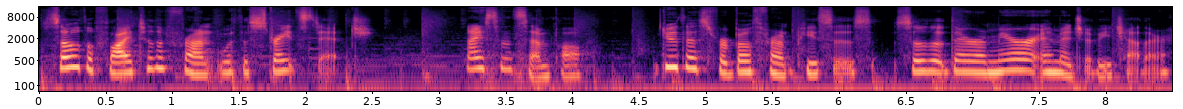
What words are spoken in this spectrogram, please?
Sew the fly to the front with a straight stitch. Nice and simple. Do this for both front pieces so that they're a mirror image of each other.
